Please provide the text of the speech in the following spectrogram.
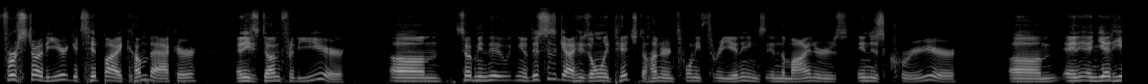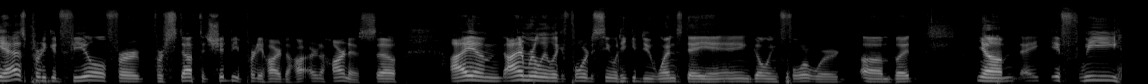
first start of the year, gets hit by a comebacker, and he's done for the year. Um, so I mean, you know, this is a guy who's only pitched 123 innings in the minors in his career, um, and and yet he has pretty good feel for for stuff that should be pretty hard to, to harness. So. I am I am really looking forward to seeing what he could do Wednesday and going forward. Um, but you know, if we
